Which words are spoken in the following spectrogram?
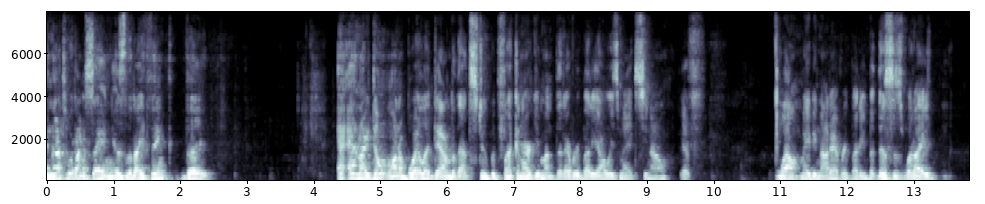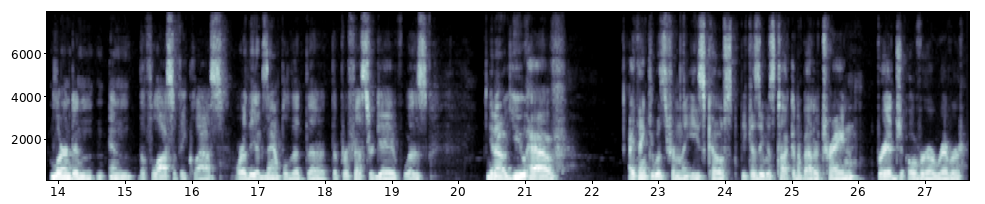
And that's what I'm saying is that I think the and I don't want to boil it down to that stupid fucking argument that everybody always makes, you know, if well, maybe not everybody, but this is what I learned in in the philosophy class or the example that the the professor gave was you know, you have I think he was from the East Coast because he was talking about a train bridge over a river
